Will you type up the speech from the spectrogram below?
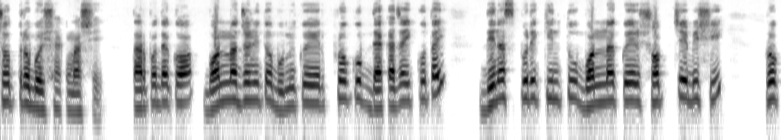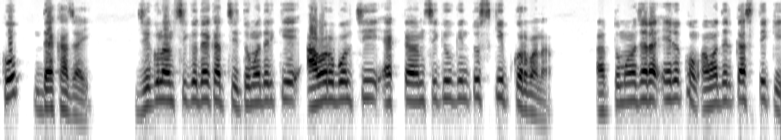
চৈত্র বৈশাখ মাসে। তারপর দেখো, বন্যাজনিত ভূমিকয়ের প্রকোপ দেখা যায় কোথায়? দিনাজপুরে কিন্তু বন্যাক্ষয়ের সবচেয়ে বেশি প্রকোপ দেখা যায়। যেগুলো এমসিকিউ দেখাচ্ছি, তোমাদেরকে আবারও বলছি, একটা এমসিকিউ কিন্তু স্কিপ করবা না। আর তোমরা যারা এরকম আমাদের কাছ থেকে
